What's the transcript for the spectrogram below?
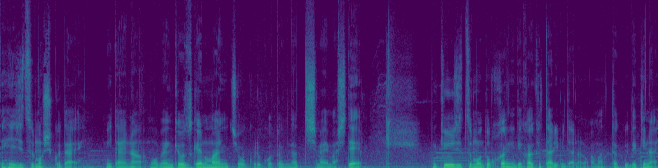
で平日も宿題みたいなもう勉強漬けの毎日を送ることになってしまいまして休日もどこかに出かけたりみたいなのが全くできない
